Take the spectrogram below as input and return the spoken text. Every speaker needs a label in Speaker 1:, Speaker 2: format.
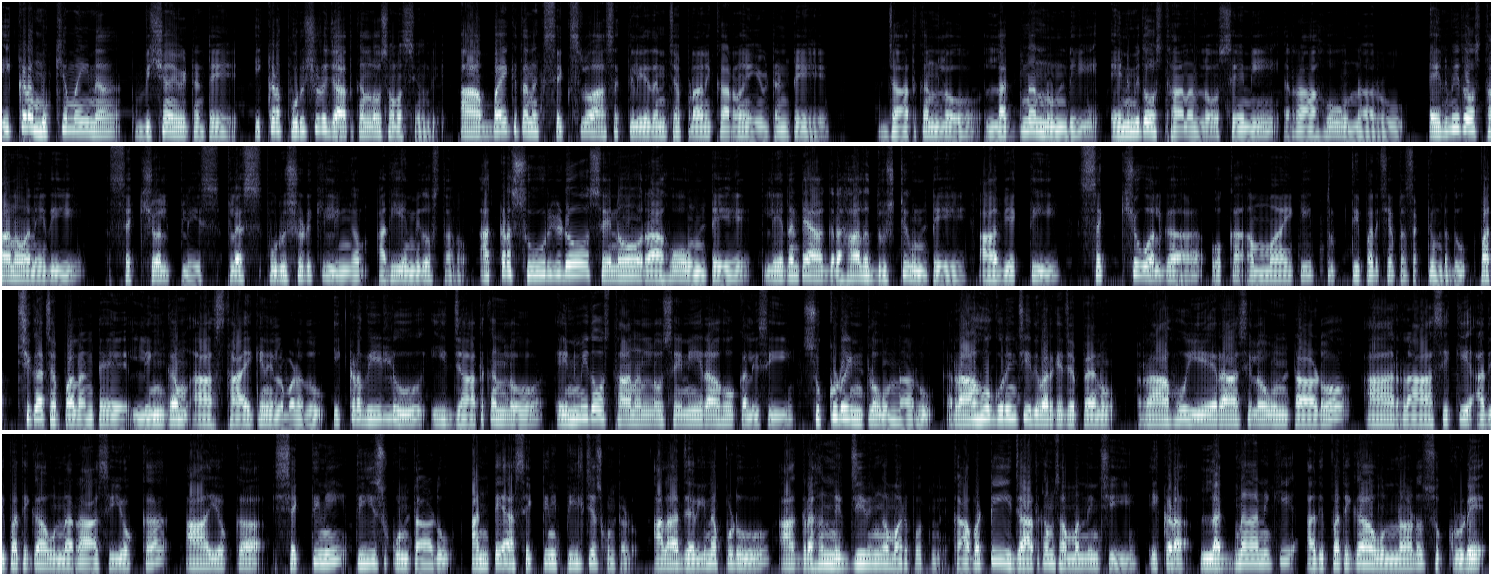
Speaker 1: ఇక్కడ ముఖ్యమైన విషయం ఏమిటంటే ఇక్కడ పురుషుడు జాతకంలో సమస్య ఉంది. ఆ అబ్బాయికి తనకు సెక్స్లో ఆసక్తి లేదని చెప్పడానికి కారణం ఏమిటంటే జాతకంలో లగ్నం నుండి ఎనిమిదో స్థానంలో శని రాహు ఉన్నారు. ఎనిమిదో స్థానం అనేది సెక్షువల్ ప్లేస్ ప్లస్ పురుషుడికి లింగం. అది ఎనిమిదో స్థానం. అక్కడ సూర్యుడో శనో రాహువో ఉంటే లేదంటే ఆ గ్రహాల దృష్టి ఉంటే ఆ వ్యక్తి సెక్షువల్గా ఒక అమ్మాయికి తృప్తి పరిచే ప్రసక్తి ఉండదు. పచ్చిగా చెప్పాలంటే లింగం ఆ స్థాయికి నిలబడదు. ఇక్కడ వీళ్ళు ఈ జాతకంలో ఎనిమిదో స్థానంలో శని రాహు కలిసి శుక్రుడు ఇంట్లో ఉన్నారు. రాహు గురించి ఇదివరకే చెప్పాను. రాహు ఏ రాశిలో ఉంటాడో ఆ రాశికి అధిపతిగా ఉన్న రాశి యొక్క ఆ యొక్క శక్తిని తీసుకుంటాడు. అంటే ఆ శక్తిని పీల్చేసుకుంటాడు. అలా జరిగినప్పుడు ఆ గ్రహం నిర్జీవంగా మారిపోతుంది. కాబట్టి ఈ జాతకం సంబంధించి ఇక్కడ లగ్నానికి అధిపతిగా ఉన్నాడు శుక్రుడే.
